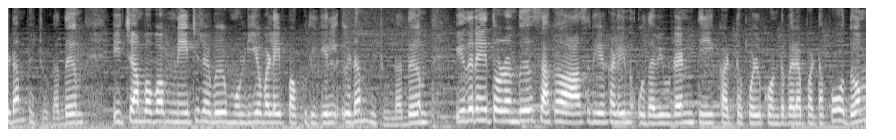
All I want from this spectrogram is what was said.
இடம்பெற்றுள்ளது. இச்சம்பவம் நேற்றிரவு முள்ளியவளை பகுதியில் இடம்பெற்றுள்ளது. இதனைத் தொடர்ந்து சக ஆசிரியர்களின் உதவியுடன் தீ கட்டுக்குள் கொண்டுவரப்பட்ட போதும்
